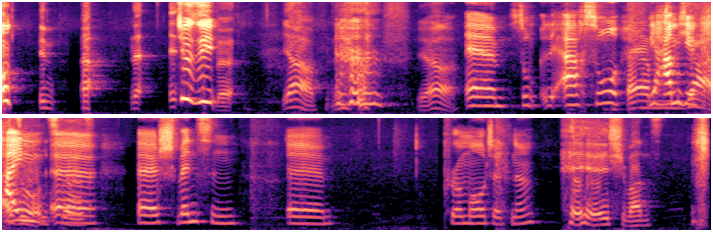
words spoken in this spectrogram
Oh, tschüssi! ja. ja. Ähm, so, ach so, Ähm, wir haben hier ja, also kein unsere- äh, äh, Schwänzen äh, promoted, ne? Hey, Schwanz.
